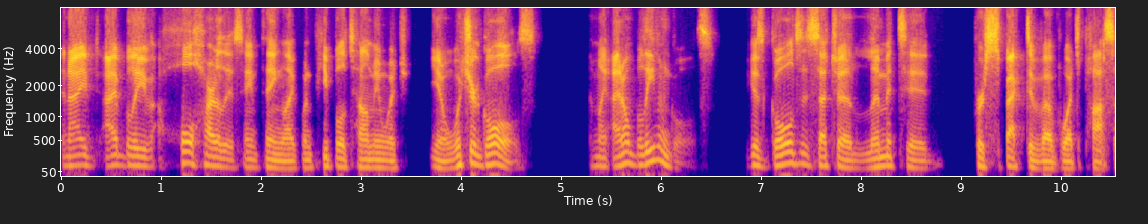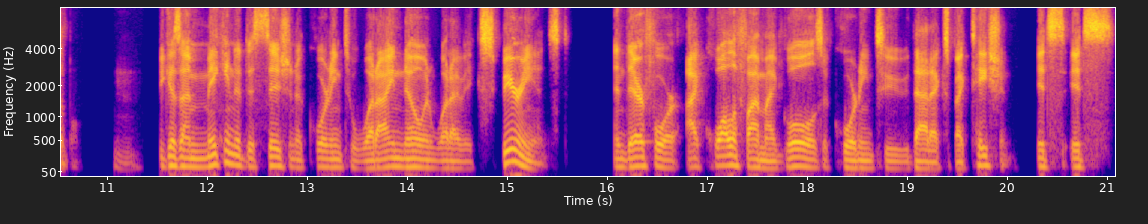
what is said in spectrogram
and I I believe wholeheartedly the same thing. Like when people tell me which you know, what's your goals? I'm like, I don't believe in goals because goals is such a limited perspective of what's possible. Hmm. Because I'm making a decision according to what I know and what I've experienced. And therefore I qualify my goals according to that expectation. It's it's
